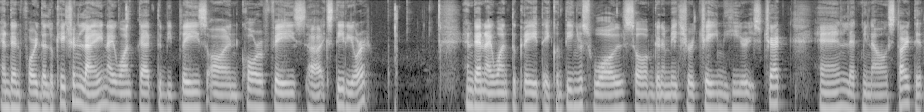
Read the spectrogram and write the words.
and then for the location line, I want that to be placed on core face uh, exterior. And then I want to create a continuous wall. So I'm to make sure chain here is checked. And let me now start it.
